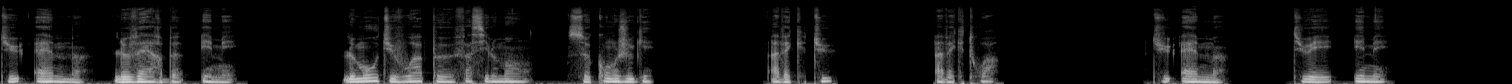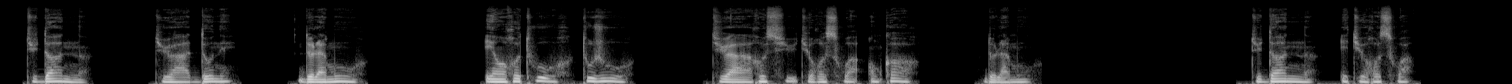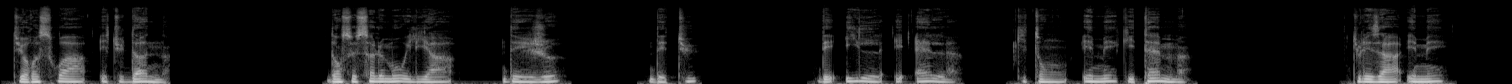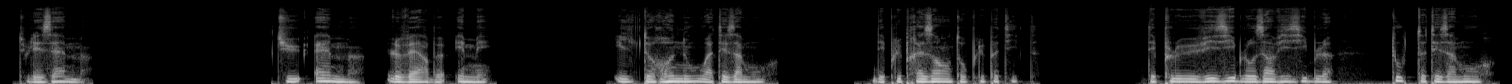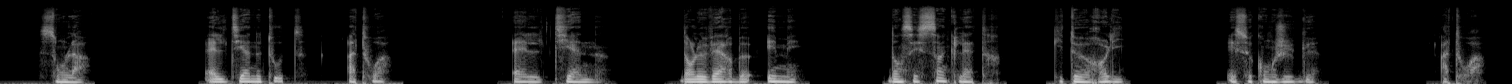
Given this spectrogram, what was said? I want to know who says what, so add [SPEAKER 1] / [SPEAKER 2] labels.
[SPEAKER 1] Tu aimes le verbe aimer. Le mot, tu vois, peut facilement se conjuguer avec tu, avec toi. Tu aimes, tu es aimé. Tu donnes, tu as donné de l'amour. Et en retour, toujours, tu as reçu, tu reçois encore de l'amour. Tu donnes et tu reçois. Tu reçois et tu donnes. Dans ce seul mot, il y a des je, des tu, des il et elle qui t'ont aimé, qui t'aiment. Tu les as aimés, tu les aimes. Tu aimes le verbe aimer. Il te renoue à tes amours, des plus présentes aux plus petites, des plus visibles aux invisibles, toutes tes amours sont là. Elles tiennent toutes à toi. Elles tiennent dans le verbe aimer, dans ces cinq lettres qui te relient et se conjuguent à toi.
